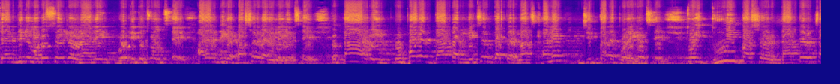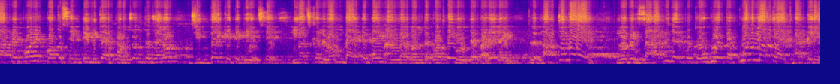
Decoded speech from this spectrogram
তো একদিকে মোটরসাইকেল রানিং গতিতে চলছে, আর একদিকে বাঁশের বাড়ি লেগেছে। তো তার এই উপরের দাঁত আর নিচের দাঁতের মাঝখানে জিব্বাতে পড়ে গেছে। তো ওই দুই পাশের দাঁতের চাপে পড়ে কত সেন্টিমিটার পর্যন্ত যেন জিব্বাই কেটে গিয়েছে। মাঝখানে লম্বা একটা টাইম আল্লাহর বান্দা কথাই বলতে পারে নাই। তাহলে ভাবতে পারেন নবীর সাহাবিদের প্রতি উগ্রতা কোন মাত্রায় থাকলে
